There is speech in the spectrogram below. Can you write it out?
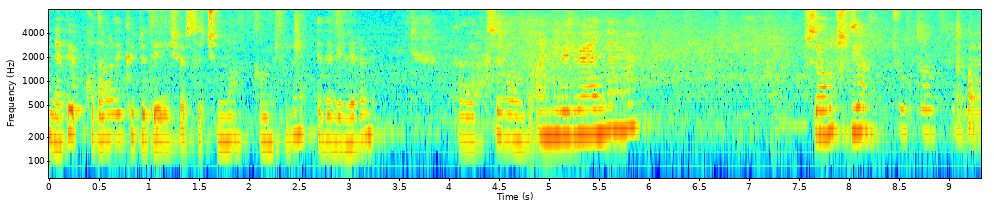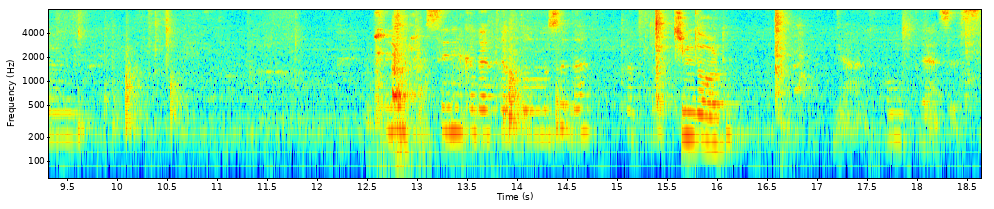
yine de o kadar da kötü değil. Şu saçımla kamufle edebilirim. Gayet güzel oldu. Anne beni beğendin mi? Güzel olmuş mu? Çok tatlı. Senin, senin kadar tatlı olmasa da Kim doğurdu? yani. Pamuk prenses.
